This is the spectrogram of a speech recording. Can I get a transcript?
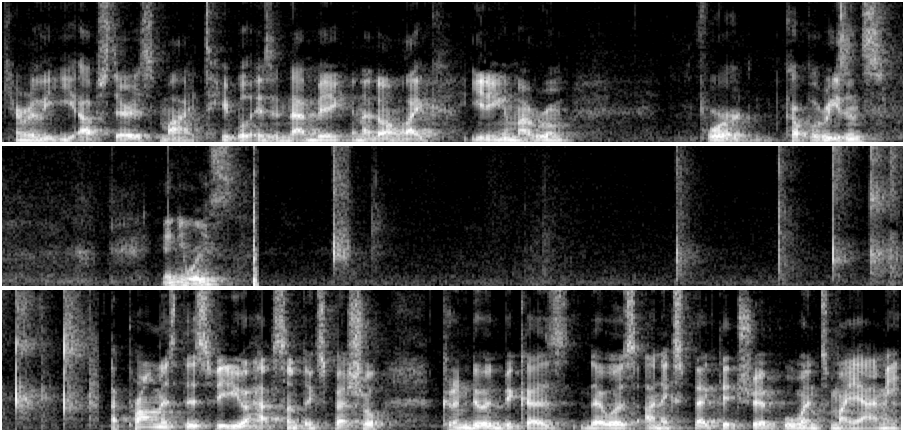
Can't really eat upstairs. My table isn't that big and I don't like eating in my room for a couple of reasons. Anyways. I promised this video I have something special. Couldn't do it because there was unexpected trip. We went to Miami.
